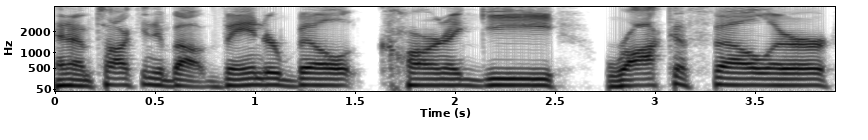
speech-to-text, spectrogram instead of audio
And I'm talking about Vanderbilt, Carnegie, Rockefeller.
